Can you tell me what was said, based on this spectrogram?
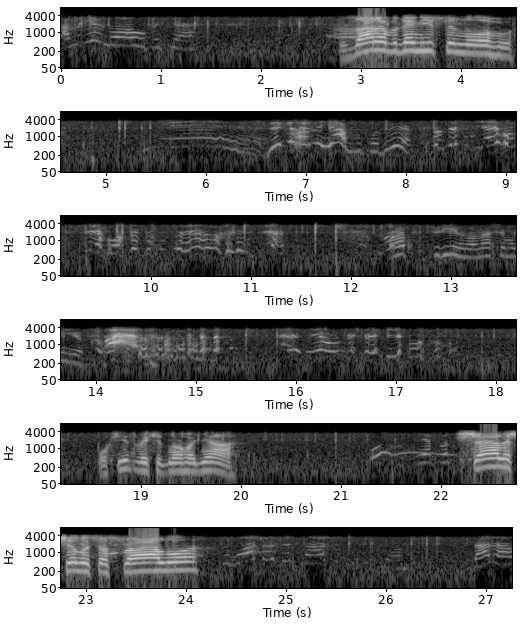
А мені в ногу пече. Зараз будемо їсти ногу. Яке гарне яблуко, диви. Я його Обстрігла наше моє. Похід вихідного дня. Ще лишилося сало. Субота 16. Да-да.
